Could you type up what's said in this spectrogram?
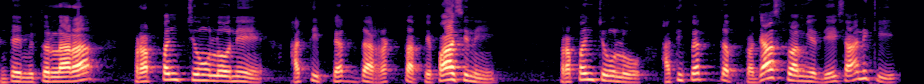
అంటే మిత్రులారా ప్రపంచంలోనే అతి పెద్ద రక్త పిపాసిని ప్రపంచంలో అతిపెద్ద ప్రజాస్వామ్య దేశానికి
